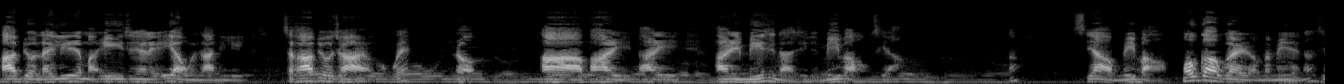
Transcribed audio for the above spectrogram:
ဘာပြောလိုက်လေးထဲမှာအေးအေးချမ်းချမ်းလေးအိယာဝင်ကနေလေးစကားပြောကြရတာပေါ့ကွယ်အဲ့တော့အာဘာတွေဘာတွေဘာတွေမေးနေတာရှိလဲမေးပါအောင်ဆရာ ဆရာကိုမေးပါအောင်မဟုတ်ကောက်ကရတော့မမေးနဲ့နော်ဆရာ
